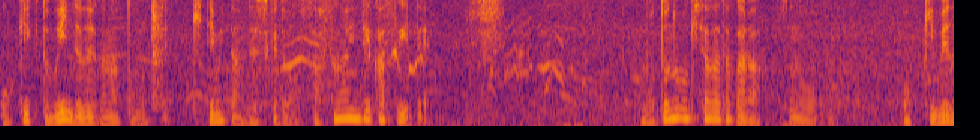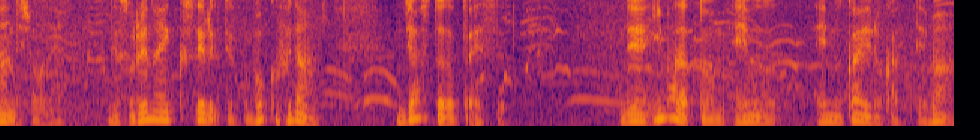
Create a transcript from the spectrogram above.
大きくてもいいんじゃないかなと思って着てみたんですけどさすがにでかすぎて元の大きさがだからその大きめなんでしょうね。でそれの XL っていうか僕普段ジャストだと S で今だと M, M か L かってまあ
